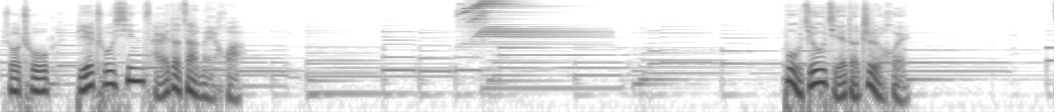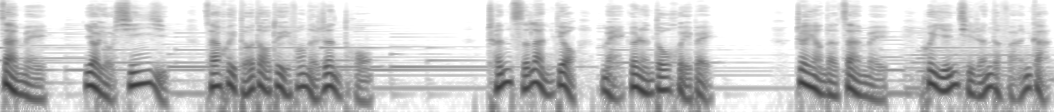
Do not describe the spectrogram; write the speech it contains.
说出别出心裁的赞美话。不纠结的智慧，赞美要有心意，才会得到对方的认同。陈词滥调，每个人都会背，这样的赞美会引起人的反感。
